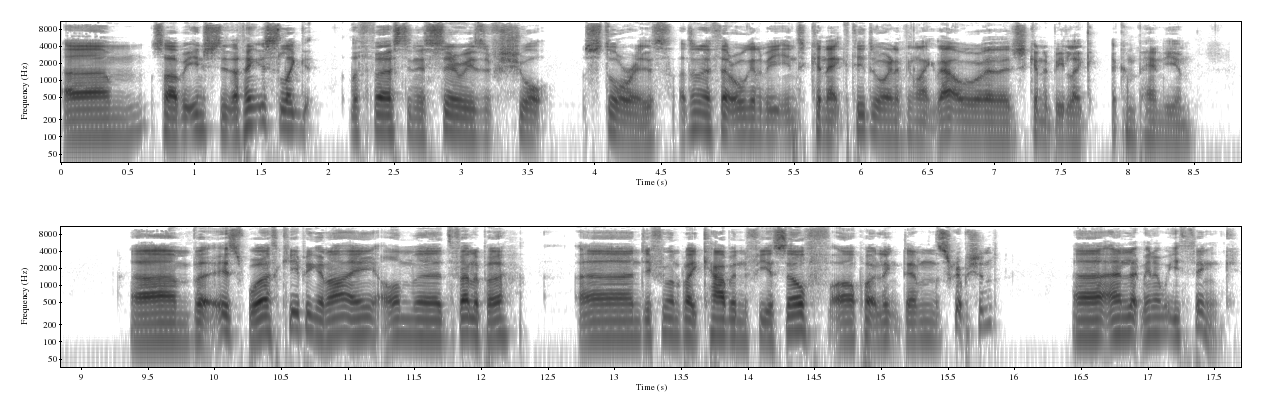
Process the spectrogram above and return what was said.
Um, so I'll be interested. I think it's like the first in a series of short stories. I don't know if they're all going to be interconnected or anything like that, or whether they're just going to be like a compendium. Um, but it's worth keeping an eye on the developer. And if you want to play Cabin for yourself, I'll put a link down in the description. Uh, and let me know what you think.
